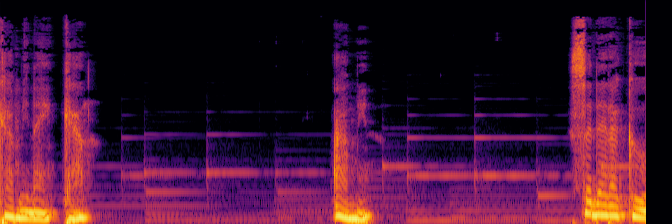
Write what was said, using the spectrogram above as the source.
kami naikkan. Amin. Saudaraku,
